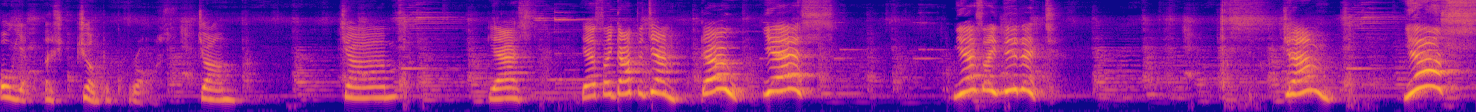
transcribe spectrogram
Oh, yeah. Let's jump across. Jump. Jump. Yes. Yes, I got the gem. Go. Yes. Yes, I did it. Gem! Yes!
